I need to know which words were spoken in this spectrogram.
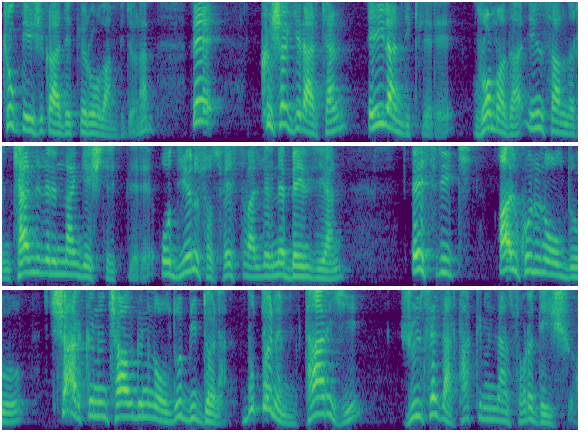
Çok değişik adetleri olan bir dönem. Ve kışa girerken eğlendikleri, Roma'da insanların kendilerinden geçtirdikleri o Dionysos festivallerine benzeyen esrik, alkolün olduğu, şarkının, çalgının olduğu bir dönem. Bu dönemin tarihi Jules Caesar takviminden sonra değişiyor.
